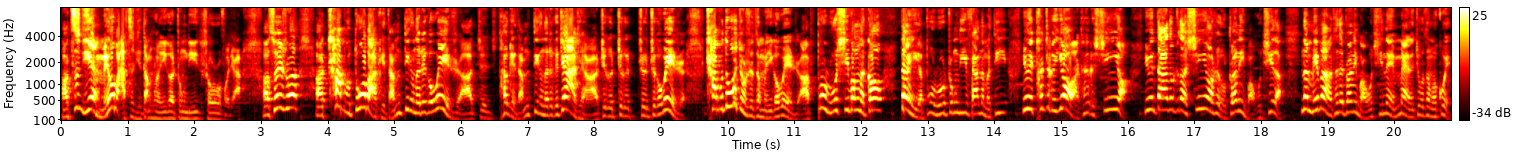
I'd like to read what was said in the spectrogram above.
啊，自己也没有把自己当成一个中低收入国家啊。所以说啊，差不多吧，给咱们定的这个位置啊，这他给咱们定的这个价价钱啊，这个这个这这。个位置差不多就是这么一个位置啊，不如西方的高，但也不如中低发那么低，因为它这个药啊，它是个新药，因为大家都知道新药是有专利保护期的，那没办法，它在专利保护期内卖的就这么贵。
